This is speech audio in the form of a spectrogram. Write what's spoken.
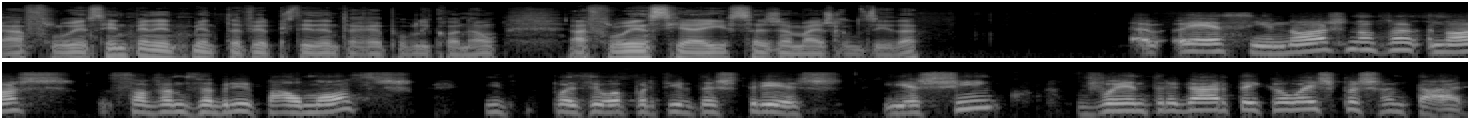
a afluência, independentemente de haver Presidente da República ou não, a afluência aí seja mais reduzida? É assim, nós, não nós só vamos abrir para almoços e depois eu, a partir das 3 e às 5, vou entregar takeaways para jantar.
